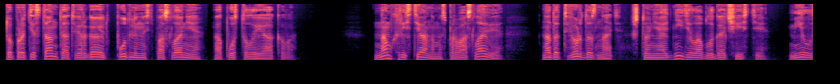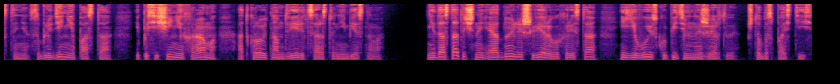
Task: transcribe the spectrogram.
то протестанты отвергают подлинность послания апостола Иакова. Нам, христианам из православия, надо твердо знать, что ни одни дела благочестия, милостыня, соблюдение поста и посещение храма откроют нам двери Царства Небесного. Недостаточно и одной лишь веры во Христа и Его искупительной жертвы, чтобы спастись.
